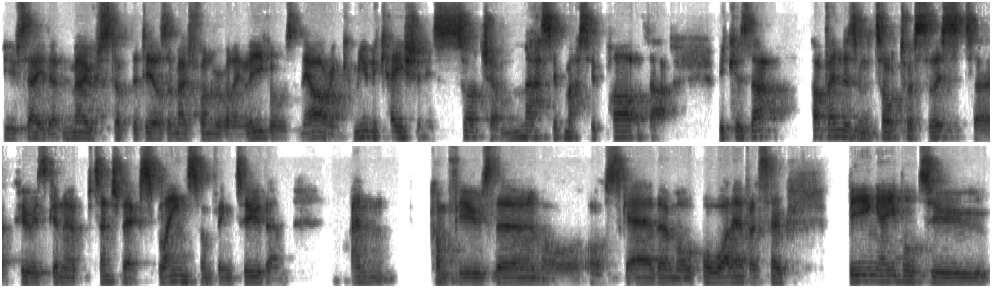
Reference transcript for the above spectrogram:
you say that most of the deals are most vulnerable in legals, and they are. And communication is such a massive, massive part of that because that that vendor's going to talk to a solicitor who is going to potentially explain something to them and confuse them or, or scare them or, or whatever. So being able to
